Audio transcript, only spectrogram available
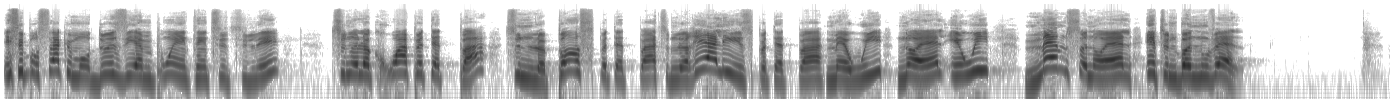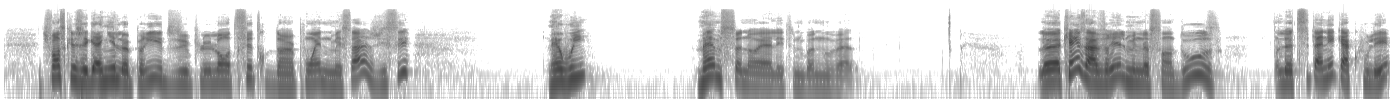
Et c'est pour ça que mon deuxième point est intitulé tu ne le crois peut-être pas, tu ne le penses peut-être pas, tu ne le réalises peut-être pas, mais oui, Noël, et oui, même ce Noël est une bonne nouvelle. Je pense que j'ai gagné le prix du plus long titre d'un point de message ici. Mais oui, même ce Noël est une bonne nouvelle. Le 15 avril 1912, le Titanic a coulé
